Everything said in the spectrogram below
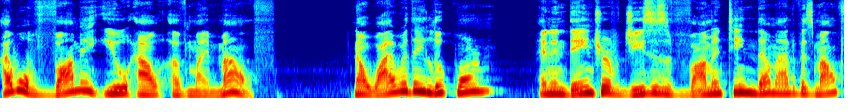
I will vomit you out of my mouth. Now, why were they lukewarm and in danger of Jesus vomiting them out of his mouth?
